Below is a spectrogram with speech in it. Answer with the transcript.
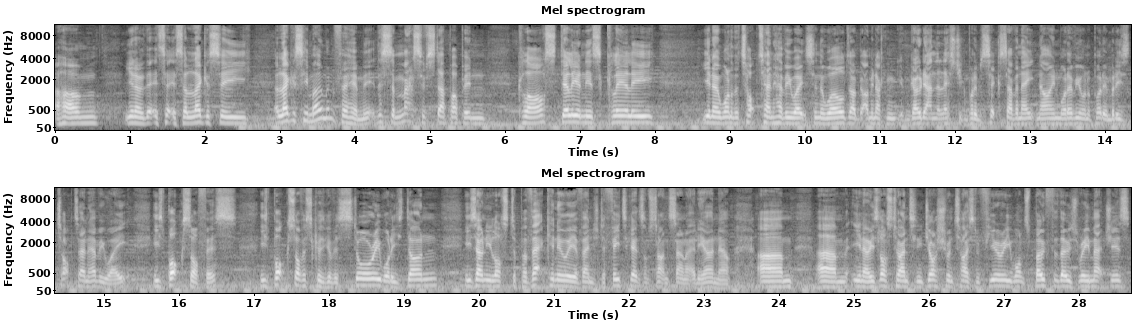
Um, you know, it's a, it's a legacy, a legacy moment for him. This is a massive step up in class. Dillian is clearly you know, one of the top 10 heavyweights in the world. I, I mean, I can, you can go down the list, you can put him six, seven, eight, nine, whatever you want to put him, but he's top 10 heavyweight. He's box office. He's box office because of his story, what he's done. He's only lost to Povetkin, who he avenged defeat against. I'm starting to sound like Eddie Hearn now. Um, um, you know, he's lost to Anthony Joshua and Tyson Fury. He wants both of those rematches,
